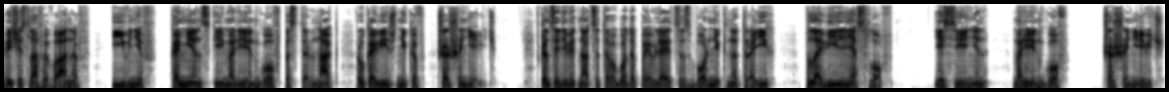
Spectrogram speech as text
Вячеслав Иванов, Ивнев, Каменский, Мариенгов, Пастернак, Рукавишников, Шершеневич. В конце XIX года появляется сборник на троих «Плавильня слов». Есенин, Мариенгов, Шершеневич.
